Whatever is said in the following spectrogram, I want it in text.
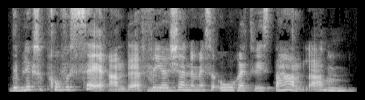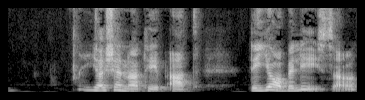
det blir så provocerande för mm. jag känner mig så orättvist behandlad. Mm. Jag känner typ att det jag belyser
